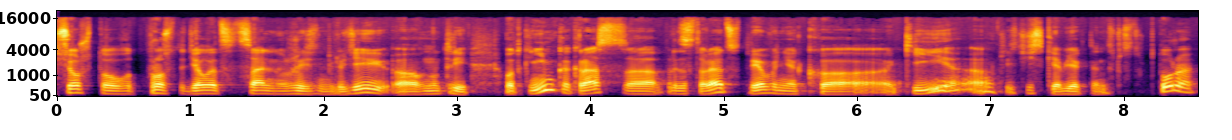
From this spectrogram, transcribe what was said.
все, что вот просто делает социальную жизнь людей э, внутри. Вот к ним как раз э, предоставляются требования к э, КИИ, э, критические объекты инфраструктуры.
